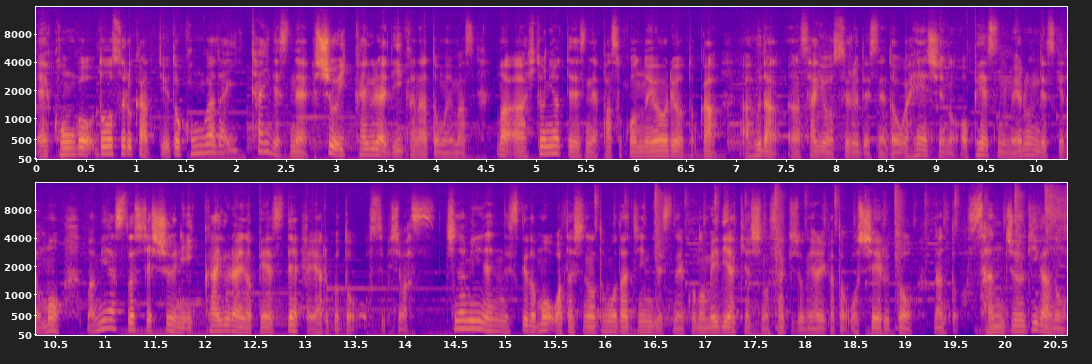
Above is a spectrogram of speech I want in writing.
え今後どうするかっていうと今後はだいたいですね週1回ぐらいでいいかなと思います。まあ人によってですねパソコンの容量とか普段作業するですね動画編集のペースにもよるんですけども、まあ、目安として週に1回ぐらいのペースでやることをお勧めします。ちなみになんですけども私の友達にですねこのメディアキャッシュの削除のやり方を教えるとなんと30ギガの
